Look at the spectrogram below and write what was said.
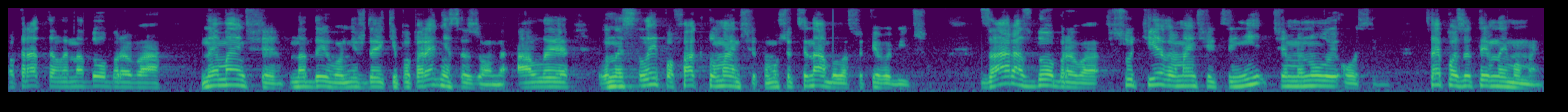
потратили на добрива не менше на диво, ніж деякі попередні сезони, але внесли по факту менше, тому що ціна була суттєво більша. Зараз добрива в суттєво меншій ціні, ніж минулої осені. Це позитивний момент.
